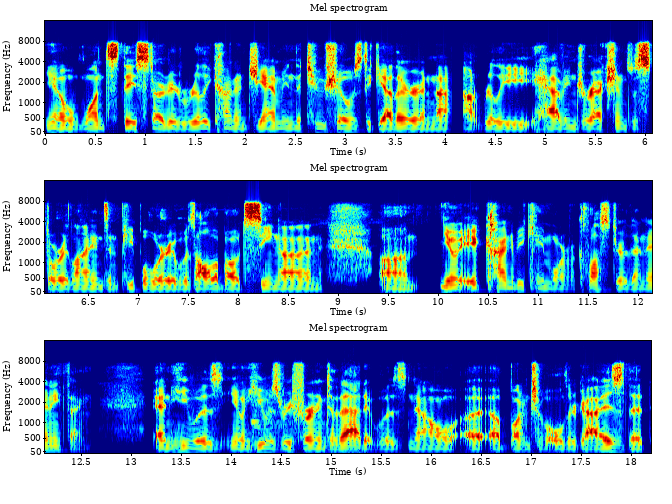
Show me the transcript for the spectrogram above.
you know, once they started really kind of jamming the two shows together and not, not really having directions with storylines, and people where it was all about Cena and um, you know, it kind of became more of a cluster than anything. And he was, you know, he was referring to that. It was now a, a bunch of older guys that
